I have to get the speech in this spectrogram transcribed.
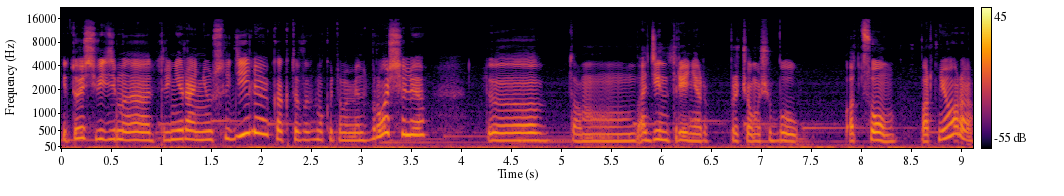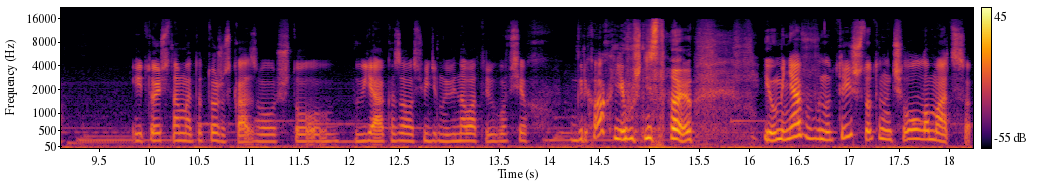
И то есть, видимо, тренера не уследили, как-то в какой-то момент бросили, э, там один тренер, причем еще был отцом партнера, и то есть там это тоже сказывало, что я оказалась, видимо, виноватой во всех грехах, я уж не знаю. И у меня внутри что-то начало ломаться.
